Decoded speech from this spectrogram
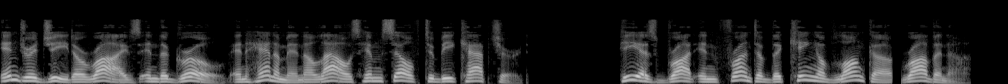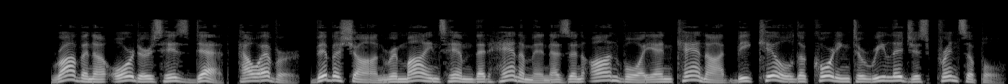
Indrajit arrives in the grove and Hanuman allows himself to be captured. He is brought in front of the king of Lanka, Ravana. Ravana orders his death, however, Vibhishan reminds him that Hanuman is an envoy and cannot be killed according to religious principle.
